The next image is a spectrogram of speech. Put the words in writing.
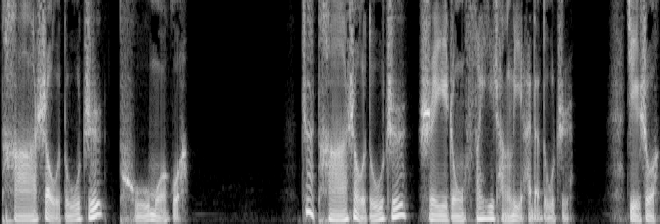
塔兽毒汁涂抹过。这塔兽毒汁是一种非常厉害的毒汁，据说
